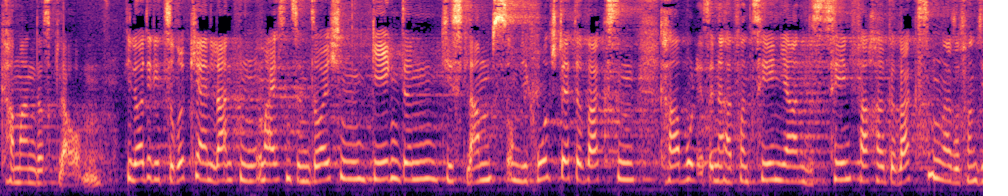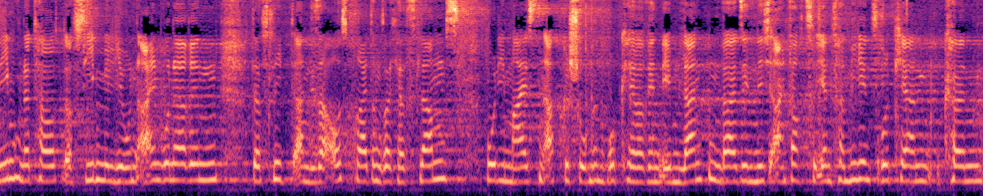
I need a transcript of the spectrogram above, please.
kann man das glauben. Die Leute, die zurückkehren, landen meistens in solchen Gegenden, die Slums um die Großstädte wachsen. Kabul ist innerhalb von zehn Jahren das Zehnfache gewachsen, also von 700.000 auf sieben Millionen Einwohnerinnen. Das liegt an dieser Ausbreitung solcher Slums, wo die meisten abgeschobenen Rückkehrerinnen eben landen, weil sie nicht einfach zu ihren Familien zurückkehren können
